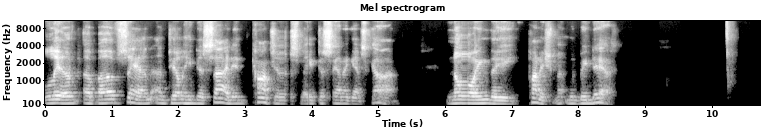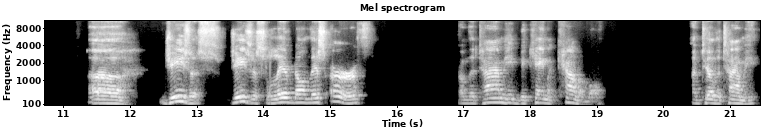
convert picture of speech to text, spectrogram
lived above sin until he decided consciously to sin against God, knowing the punishment would be death. Uh, Jesus Jesus lived on this earth from the time he became accountable until the time he,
